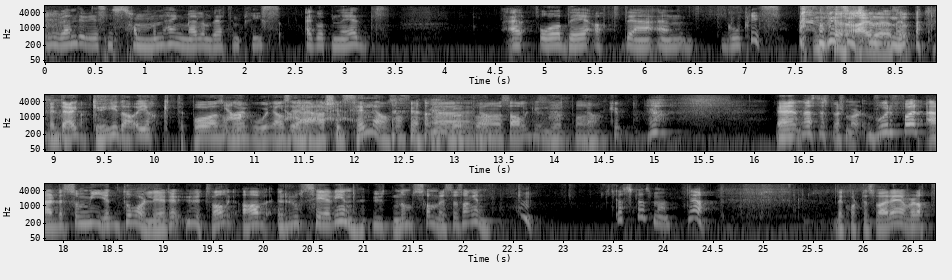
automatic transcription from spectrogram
nødvendigvis en sammenheng mellom det at en pris er gått ned, er, og det at det er en god pris. Hvis du Nei, det er sant. Men det er gøy da å jakte på sånne Ja. gode altså, Ja, Jeg ja, er sånn selv, jeg, altså. Går på Eh, ja. salg, hun går på Ja. kupp. Ja. Eh, neste spørsmål. Hvorfor er det så mye dårligere utvalg av rosévin utenom sommersesongen? Godt spørsmål. Ja. Det korte svaret er vel at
